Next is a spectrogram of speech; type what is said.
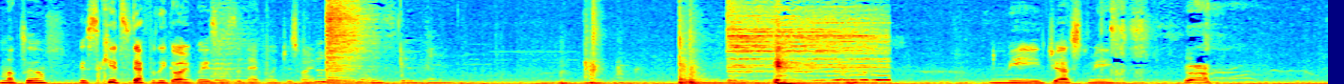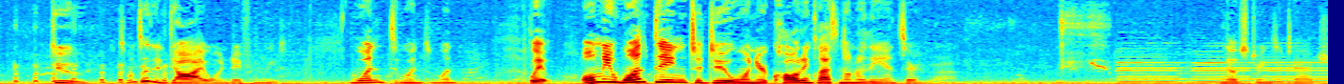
Look, so this kid's definitely going places. The neck punch is fine. Me, just me. Dude, someone's gonna die one day from these. One, one, one. Wait, only one thing to do when you're called in class and don't know the answer. No strings attached.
